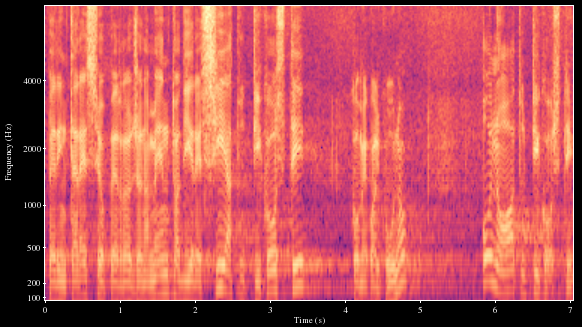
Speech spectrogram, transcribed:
per interesse o per ragionamento a dire sì a tutti i costi, come qualcuno, o no a tutti i costi.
